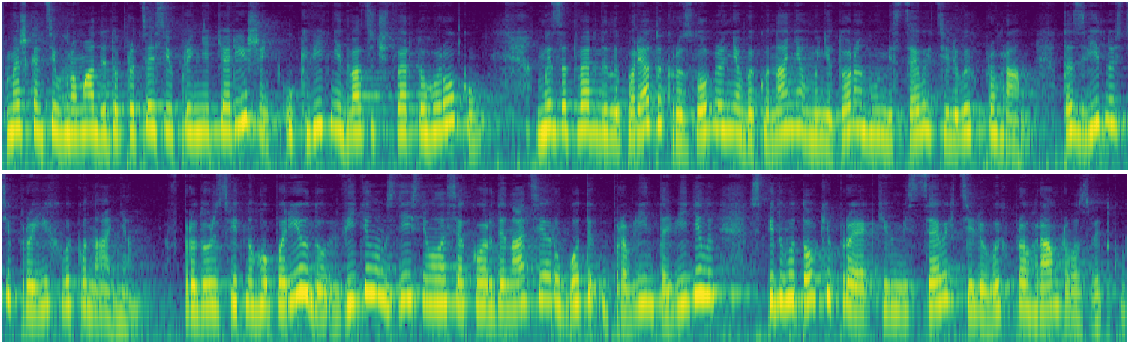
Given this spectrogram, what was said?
мешканців громади до процесів прийняття рішень у квітні 2024 року ми затвердили порядок розроблення виконання моніторингу місцевих цільових програм та звітності про їх виконання. Впродовж звітного періоду відділом здійснювалася координація роботи управлінь та відділів з підготовки проєктів місцевих цільових програм розвитку.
